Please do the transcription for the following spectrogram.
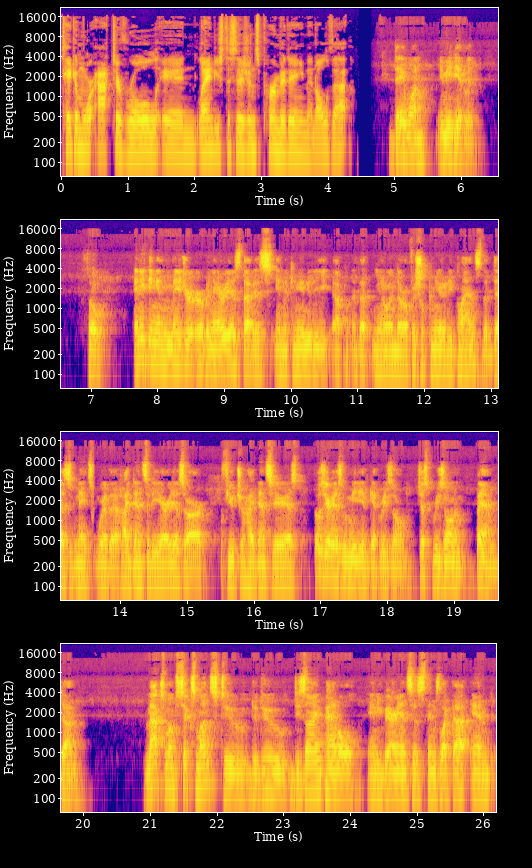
take a more active role in land use decisions, permitting, and all of that? Day one, immediately. So anything in major urban areas that is in the community that you know in their official community plans that designates where the high density areas are future high density areas those areas immediately get rezoned. Just rezone them bam done. Maximum six months to, to do design panel any variances things like that and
